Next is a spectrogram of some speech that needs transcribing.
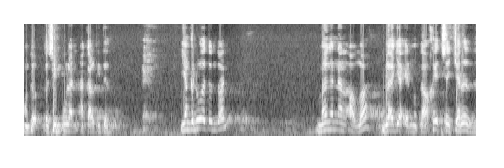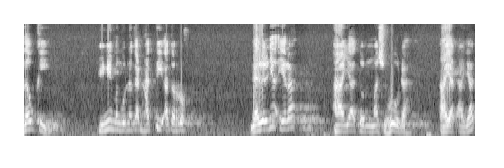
untuk kesimpulan akal kita yang kedua tuan-tuan mengenal Allah belajar ilmu tauhid secara zauki ini menggunakan hati atau ruh. Dalilnya ialah ayatun masyhudah. Ayat-ayat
